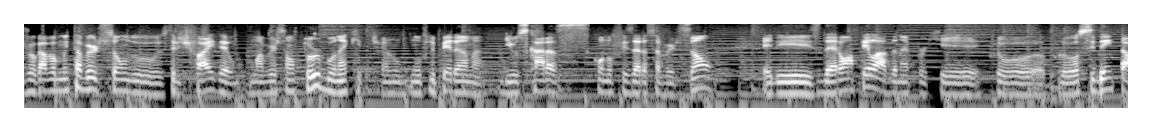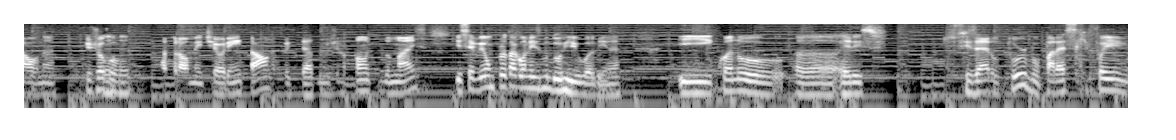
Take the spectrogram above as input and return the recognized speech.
jogava muita versão do Street Fighter, uma versão turbo, né? Que tinha no, no fliperama. E os caras, quando fizeram essa versão, eles deram uma pelada, né? Porque pro, pro ocidental, né? Porque o jogo. Uhum naturalmente é oriental, né? Foi criado no Japão e tudo mais. E você vê um protagonismo do Rio ali, né? E quando uh, eles fizeram o Turbo, parece que foi.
